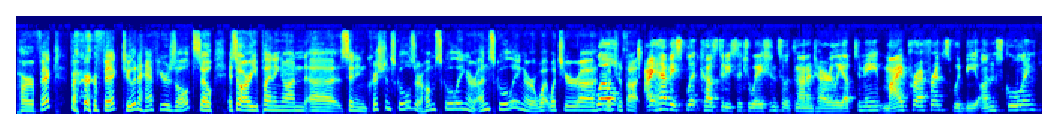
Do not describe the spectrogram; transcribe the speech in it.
Perfect. Perfect. Two and a half years old. So, so are you planning on uh, sending Christian schools or homeschooling or unschooling or what? What's your uh, well, what's your thought? I have a split custody situation, so it's not entirely up to me. My preference would be unschooling.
